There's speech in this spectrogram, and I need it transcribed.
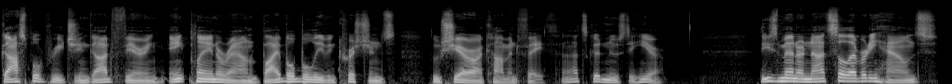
gospel preaching, God fearing, ain't playing around, Bible believing Christians who share our common faith. And that's good news to hear. These men are not celebrity hounds,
